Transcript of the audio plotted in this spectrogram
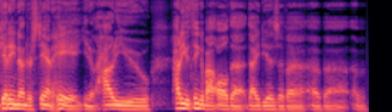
getting to understand, hey, you know, how do you how do you think about all the the ideas of a of a of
